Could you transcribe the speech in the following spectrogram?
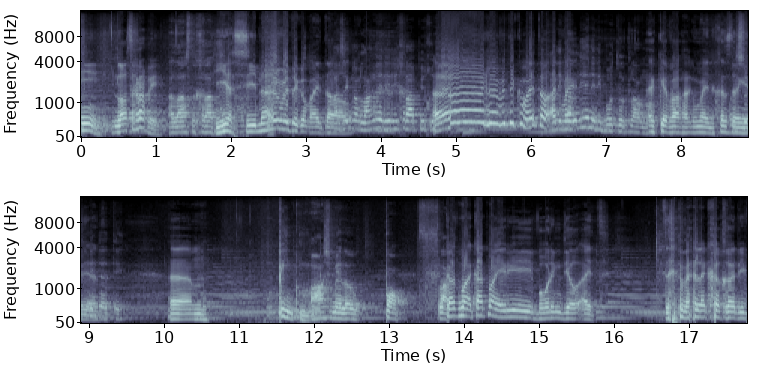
Mm, laaste grappie. 'n Laaste grap. Yes, nou moet ek hom uithaal. As ek nog langer hierdie grappie goed. Ah, nou moet ek hom uithaal. Ek my alleen hierdie bottel klaar. maak. Ek wag, ek my gunsteling hierdie. Ehm, Pink marshmallow pop vlak. kat maar kat maar hierdie boarding deel uit. Terwyl ek gou die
